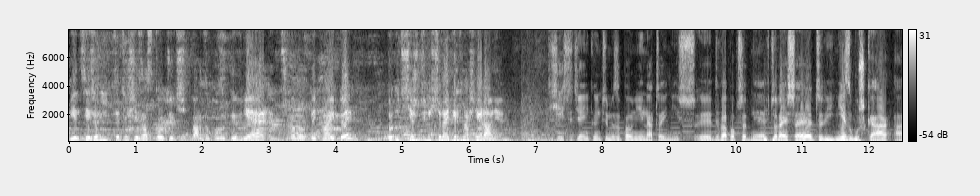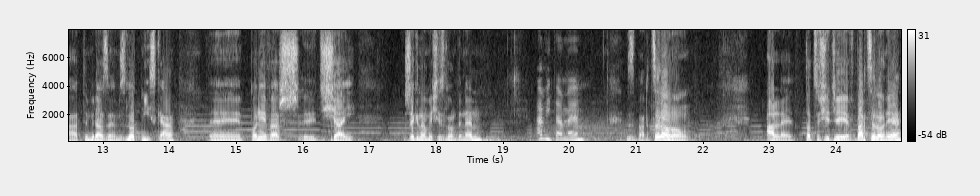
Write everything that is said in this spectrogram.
Więc jeżeli chcecie się zaskoczyć bardzo pozytywnie, przychodząc do tej knajpy, to idźcie rzeczywiście najpierw na śniadanie. Dzisiejszy dzień kończymy zupełnie inaczej niż y, dwa poprzednie wczorajsze, czyli nie z łóżka, a tym razem z lotniska, y, ponieważ y, dzisiaj żegnamy się z Londynem, A witamy. z Barceloną. Ale to, co się dzieje w Barcelonie,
